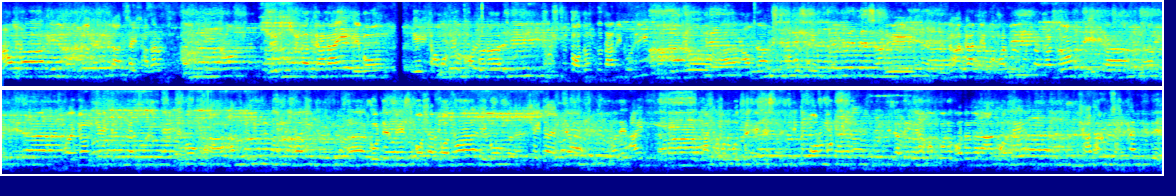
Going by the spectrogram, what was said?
আমরা এই রাজশাহী সাধারণ প্রতিবাদ জানাই এবং এই সমস্ত ঘটনার সুষ্ঠু তদন্ত দাবি করি আমরা ঢাকার যে মহাবীর ছয়জনকে কোর্টে বেশ বসার কথা এবং সেটা একটা মানে আইনি কাঠামোর মধ্যে এসেছে কিন্তু পরবর্তীতে যাতে এরকম কোনো ঘটনা না ঘটে। সাধারণ শিক্ষার্থীদের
